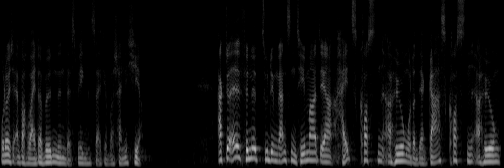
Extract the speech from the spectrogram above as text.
oder euch einfach weiterbilden, denn deswegen seid ihr wahrscheinlich hier. Aktuell findet zu dem ganzen Thema der Heizkostenerhöhung oder der Gaskostenerhöhung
